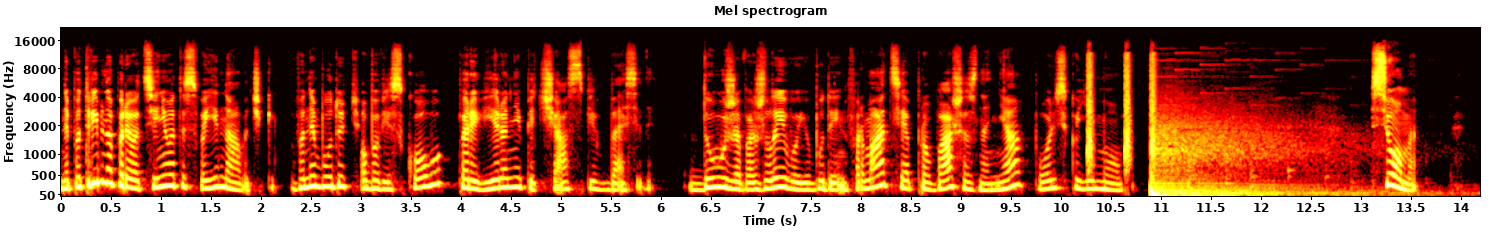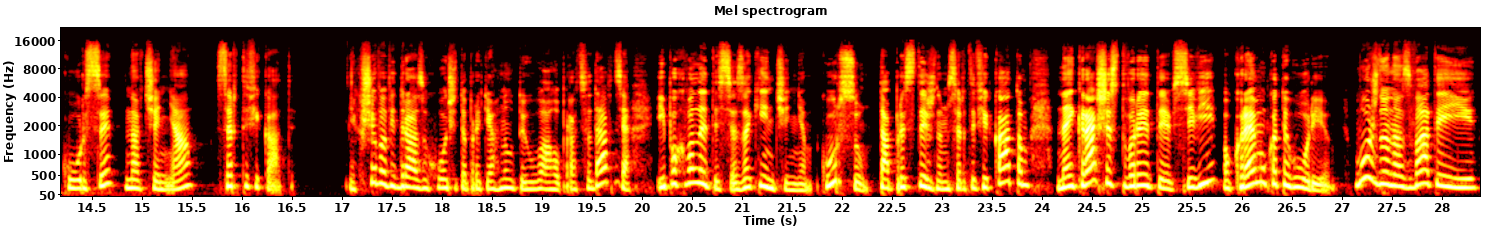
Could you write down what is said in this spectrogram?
Не потрібно переоцінювати свої навички. Вони будуть обов'язково перевірені під час співбесіди. Дуже важливою буде інформація про ваше знання польської мови. Сьоме. Курси, навчання, сертифікати. Якщо ви відразу хочете притягнути увагу працедавця і похвалитися закінченням курсу та престижним сертифікатом, найкраще створити в CV окрему категорію. Можна назвати її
